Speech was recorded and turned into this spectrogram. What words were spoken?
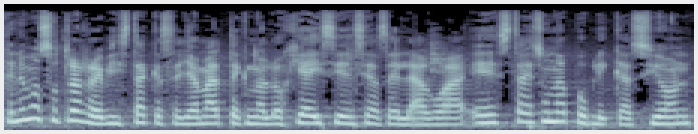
Tenemos otra revista que se llama Tecnología y Ciencias del Agua. Esta es una publicación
